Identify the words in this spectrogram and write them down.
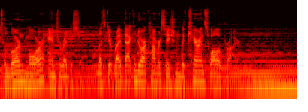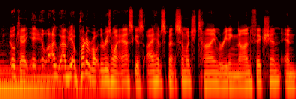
to learn more and to register. Let's get right back into our conversation with Karen Swallow Prior okay. I, I, part of the reason why I ask is I have spent so much time reading nonfiction and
